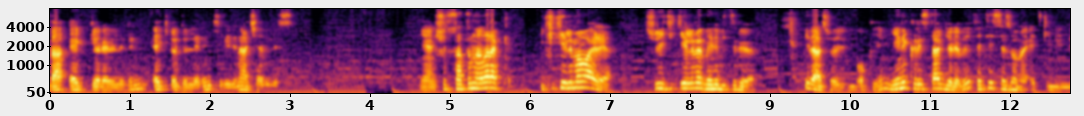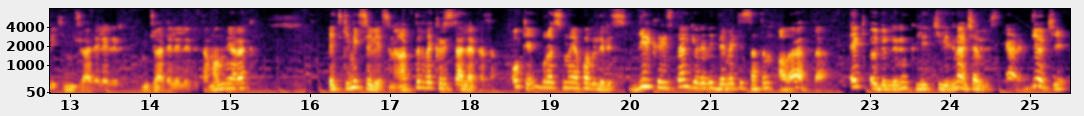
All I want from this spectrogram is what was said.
da ek görevlerin, ek ödüllerin kilidini açabilirsin. Yani şu satın alarak iki kelime var ya. Şu iki kelime beni bitiriyor. Bir daha söyleyeyim okuyayım. Yeni kristal görevi fetih sezonu etkinliğindeki mücadeleleri mücadeleleri tamamlayarak etkinlik seviyesini arttır ve kristaller kazan. Okey burasını yapabiliriz. Bir kristal görevi demeti satın alarak da ek ödüllerin kilidini açabilirsin. Yani diyor ki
